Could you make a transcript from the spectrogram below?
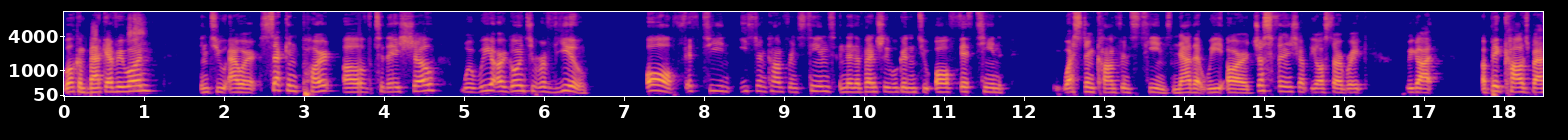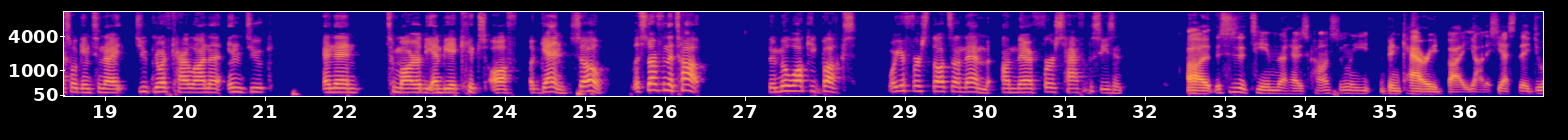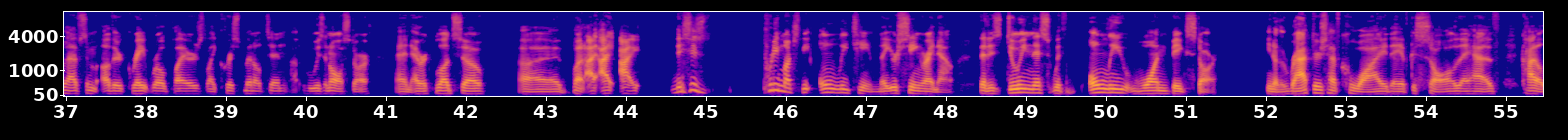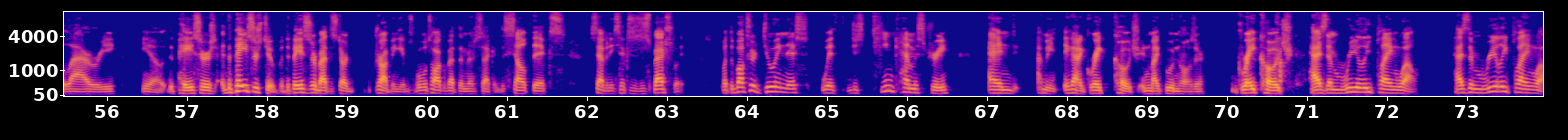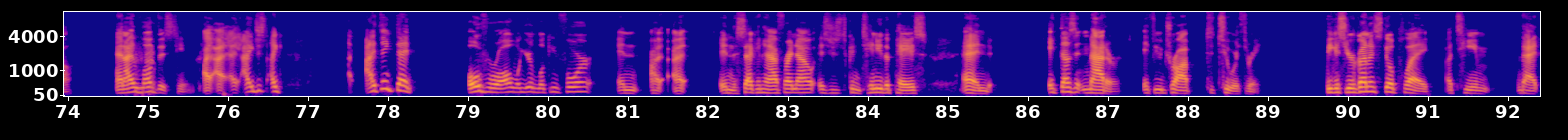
Welcome back, everyone, into our second part of today's show, where we are going to review all 15 Eastern Conference teams, and then eventually we'll get into all 15 Western Conference teams. Now that we are just finishing up the All Star break, we got a big college basketball game tonight Duke, North Carolina in Duke, and then tomorrow the NBA kicks off again. So let's start from the top. The Milwaukee Bucks what are your first thoughts on them on their first half of the season? Uh, this is a team that has constantly been carried by Giannis. Yes, they do have some other great role players like Khris Middleton, uh, who is an All Star, and Eric Bledsoe. Uh, but I, I, I, this is pretty much the only team that you're seeing right now that is doing this with only one big star. You know, the Raptors have Kawhi, they have Gasol, they have Kyle Lowry, you know, the Pacers, the Pacers too, but the Pacers are about to start dropping games. But we'll talk about them in a second. The Celtics, 76ers especially. But the Bucks are doing this with just team chemistry and I mean, they got a great coach in Mike Budenholzer. Great coach, has them really playing well. Has them really playing well. And I mm-hmm. love this team. I I I just I I think that overall what you're looking for and I, I in the second half right now is just continue the pace and it doesn't matter if you drop to two or three because you're going to still play a team that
